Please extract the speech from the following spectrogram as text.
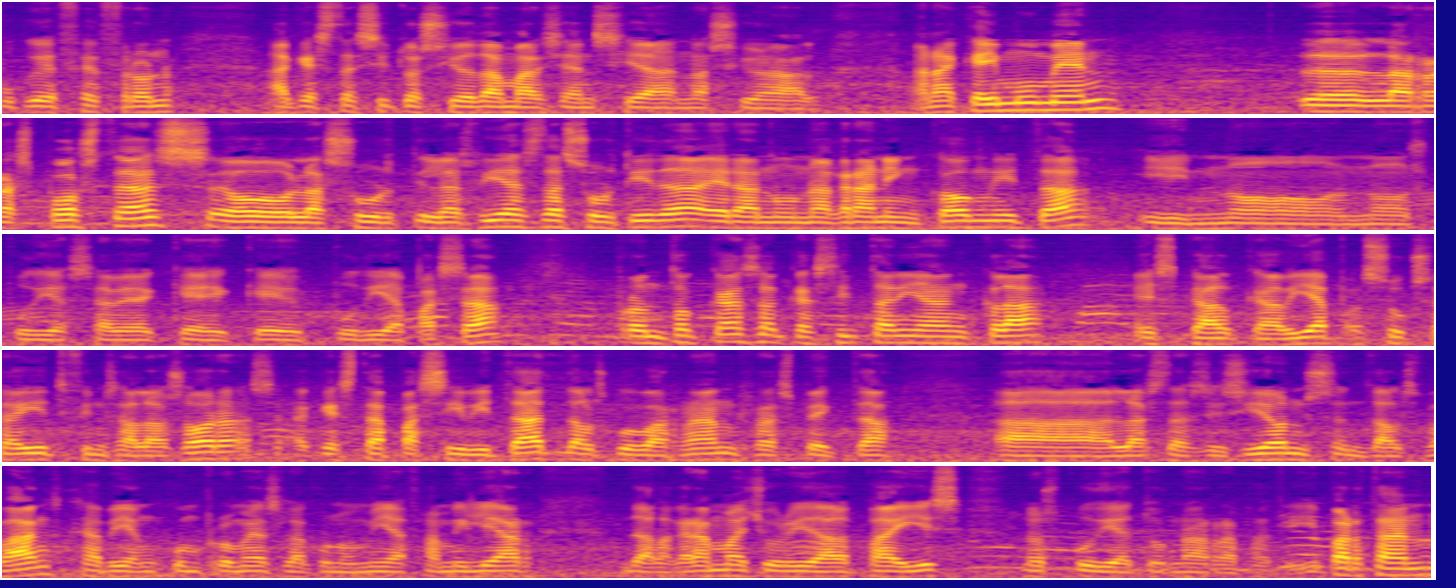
poder fer front a aquesta situació d'emergència nacional. En aquell moment, les respostes o les, les vies de sortida eren una gran incògnita i no, no es podia saber què, què podia passar, però en tot cas el que sí tenien clar és que el que havia succeït fins aleshores, aquesta passivitat dels governants respecte a les decisions dels bancs que havien compromès l'economia familiar de la gran majoria del país, no es podia tornar a repetir. I per tant,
